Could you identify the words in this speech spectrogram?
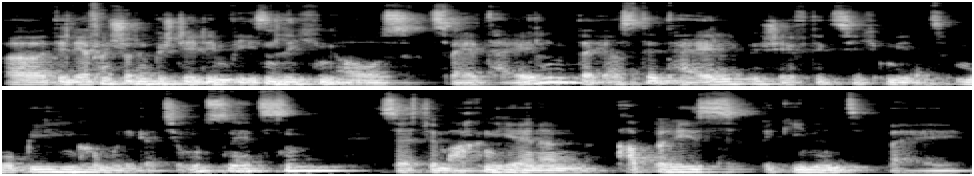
Äh, die Lehrveranstaltung besteht im Wesentlichen aus zwei Teilen. Der erste Teil beschäftigt sich mit mobilen Kommunikationsnetzen. Das heißt, wir machen hier einen Abriss beginnend bei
